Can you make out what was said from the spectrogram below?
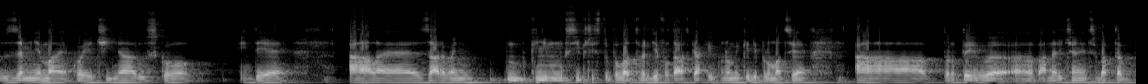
zeměma, jako je Čína, Rusko, Indie, ale zároveň k ním musí přistupovat tvrdě v otázkách ekonomiky, diplomacie a pro ty uh, američany třeba ta,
